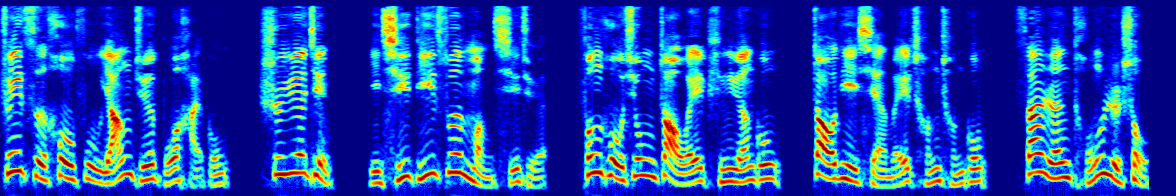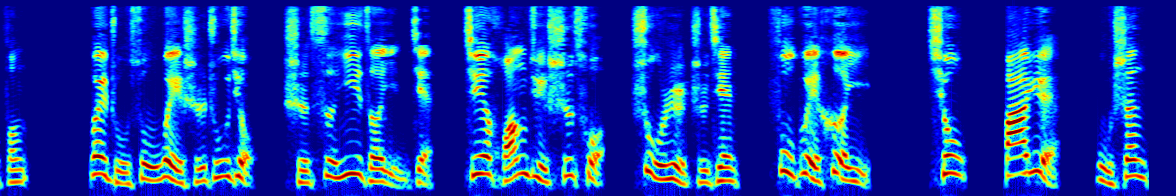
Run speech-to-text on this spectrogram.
追赐后父杨爵渤海公，师曰敬，以其嫡孙猛袭爵，封后兄赵为平原公，赵弟显为成成公，三人同日受封。为主肃未时诸旧，始赐一则引荐，皆皇惧失措，数日之间，富贵贺意。秋八月。戊申，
